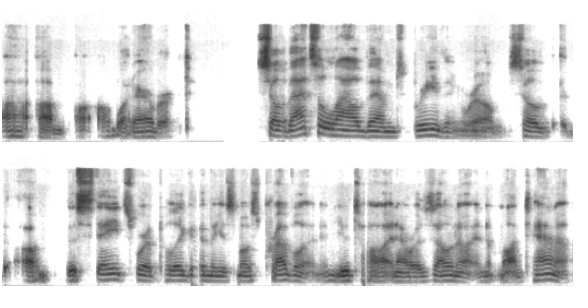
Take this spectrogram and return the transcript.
uh, um, or, or, whatever. So that's allowed them breathing room. So um, the states where polygamy is most prevalent in Utah and Arizona and Montana,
